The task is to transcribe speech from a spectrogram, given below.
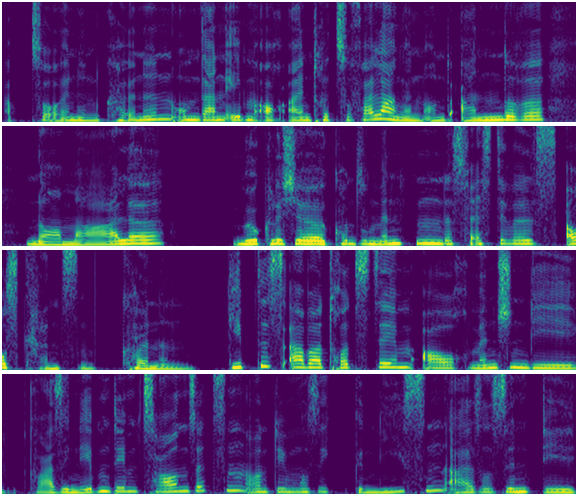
abzäunen können, um dann eben auch Eintritt zu verlangen und andere normale mögliche Konsumenten des Festivals ausgrenzen können. Gibt es aber trotzdem auch Menschen, die quasi neben dem Zaun sitzen und die Musik genießen? Also sind die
